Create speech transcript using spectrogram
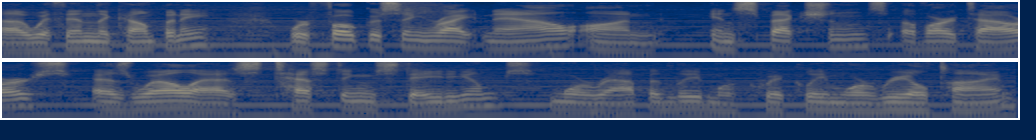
uh, within the company. We're focusing right now on inspections of our towers as well as testing stadiums more rapidly, more quickly, more real time.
